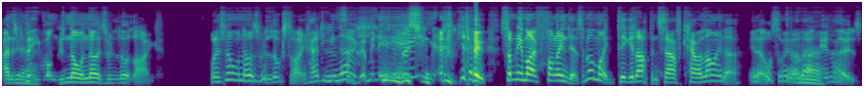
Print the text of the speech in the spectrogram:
and it's Yeah. completely wrong because no one knows what it looked like. Well, if no one knows what it looks like, how do you know? I mean, huge- you know, somebody might find it. Someone might dig it up in South Carolina, you know, or something like that. Who knows?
